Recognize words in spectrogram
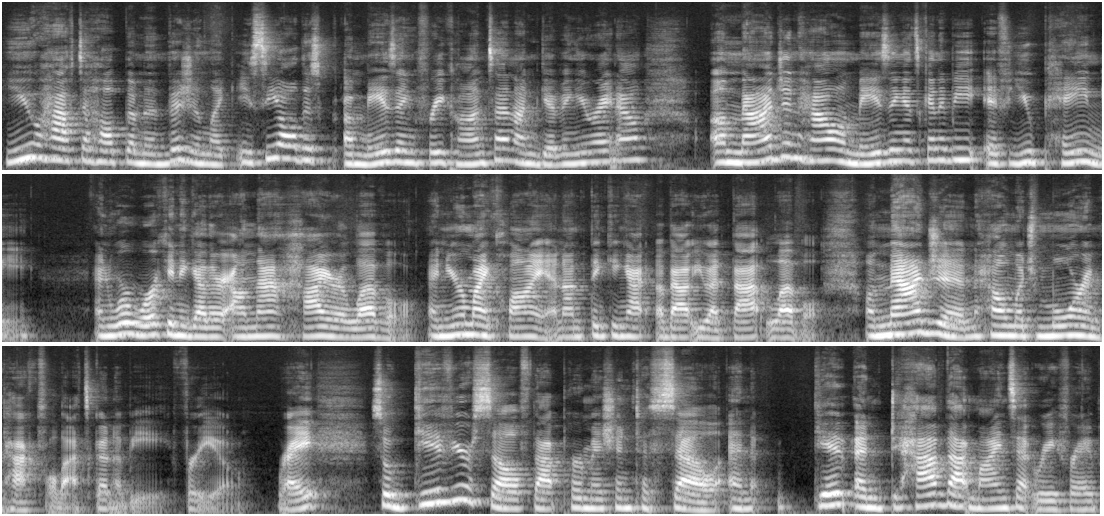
You have to help them envision like, you see all this amazing free content I'm giving you right now? Imagine how amazing it's to be if you pay me and we're working together on that higher level and you're my client i'm thinking at, about you at that level imagine how much more impactful that's going to be for you right? So give yourself that permission to sell and give and have that mindset reframe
